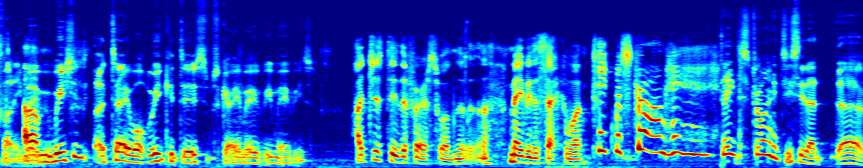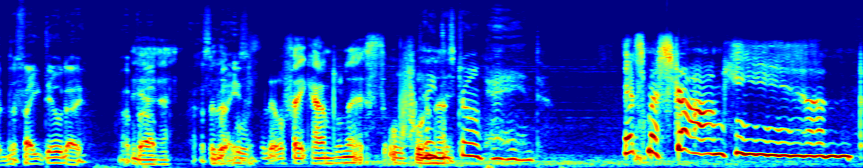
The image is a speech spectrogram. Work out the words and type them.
Funny movie. Um, we should. I tell you what, we could do some scary movie movies. I'd just do the first one, uh, maybe the second one. Take my strong hand. Take the strong. Hand. Do you see that uh, the fake dildo? I? Yeah, That's with a amazing. little, little fake hand on it. It's awful, Take isn't the it? strong hand. It's my strong hand.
